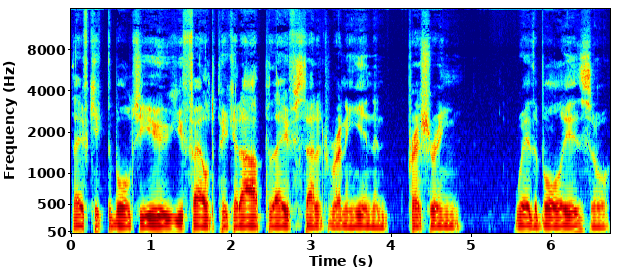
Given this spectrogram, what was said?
they've kicked the ball to you, you failed to pick it up, they've started running in and pressuring where the ball is, or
